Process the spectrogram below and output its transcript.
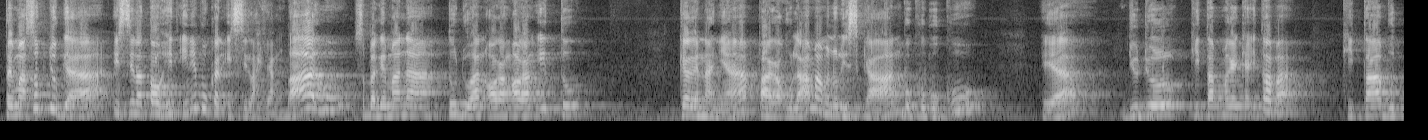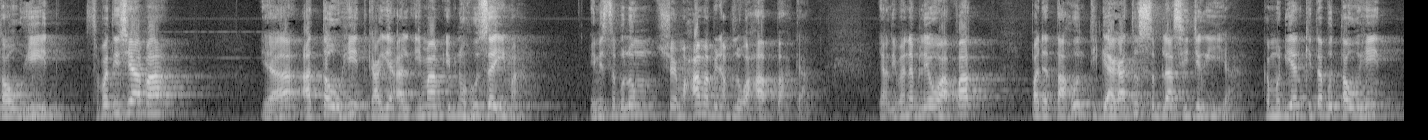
Termasuk juga istilah tauhid ini bukan istilah yang baru sebagaimana tuduhan orang-orang itu. Karenanya para ulama menuliskan buku-buku ya judul kitab mereka itu apa? Kitab Tauhid. Seperti siapa? Ya, At-Tauhid karya Al-Imam Ibnu Huzaimah. Ini sebelum Syekh Muhammad bin Abdul Wahab bahkan. Yang di mana beliau wafat pada tahun 311 Hijriah. Kemudian kitab Tauhid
